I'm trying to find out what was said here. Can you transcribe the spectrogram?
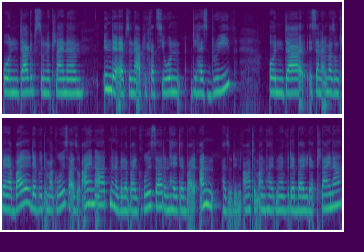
Und da gibt es so eine kleine, in der App so eine Applikation, die heißt Breathe. Und da ist dann immer so ein kleiner Ball, der wird immer größer, also einatmen, dann wird der Ball größer, dann hält der Ball an, also den Atem anhalten, dann wird der Ball wieder kleiner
